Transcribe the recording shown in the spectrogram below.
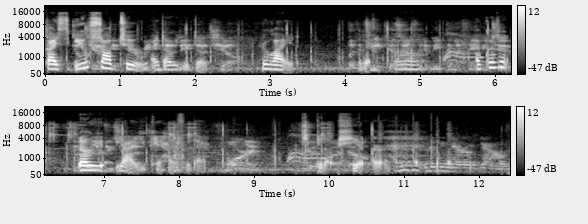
Guys, you saw him too. I know you did. You're lying. Okay. Uh, I'm gonna. Oh, you, yeah, you can't hide from there. Get up here. I think we really narrowed down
